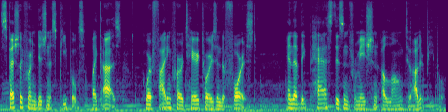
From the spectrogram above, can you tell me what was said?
especially for indigenous peoples like us who are fighting for our territories in the forest, and that they pass this information along to other people.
